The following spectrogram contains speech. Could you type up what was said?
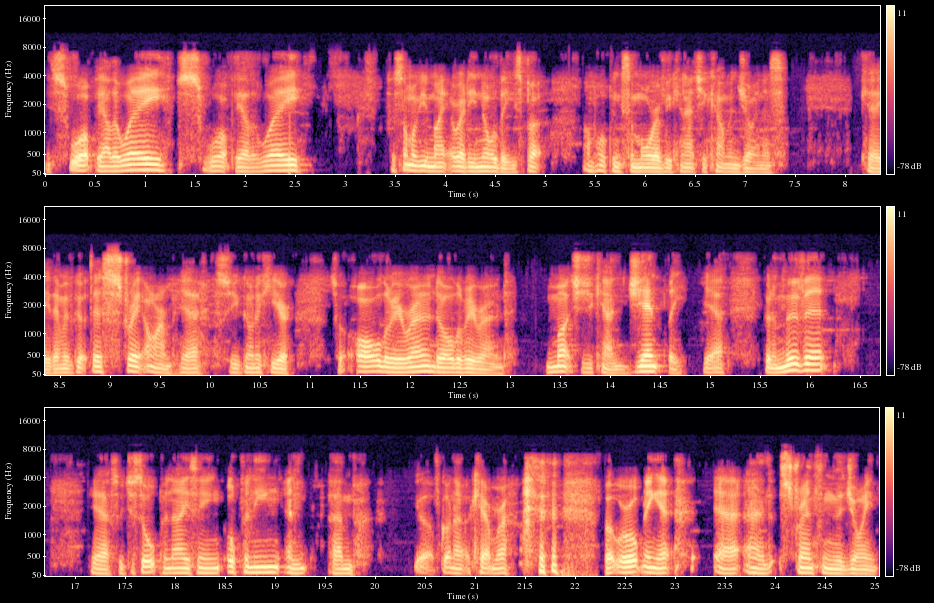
You swap the other way swap the other way. So some of you might already know these but i'm hoping some more of you can actually come and join us. Okay, then we've got this straight arm, yeah, so you're going to hear, so all the way around, all the way around, much as you can, gently, yeah, going to move it, yeah, so just opening, opening, and, um, yeah, I've gone out of camera, but we're opening it uh, and strengthening the joint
